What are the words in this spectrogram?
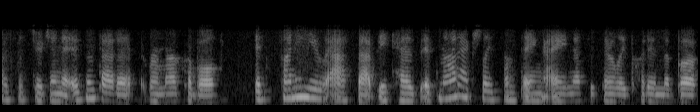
Oh, Sister Jenna, isn't that a remarkable? It's funny you ask that because it's not actually something I necessarily put in the book,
